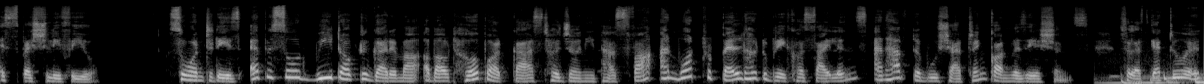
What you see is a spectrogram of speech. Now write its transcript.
especially for you. So, on today's episode, we talk to Garima about her podcast, her journey thus far, and what propelled her to break her silence and have taboo shattering conversations. So, let's get to it.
